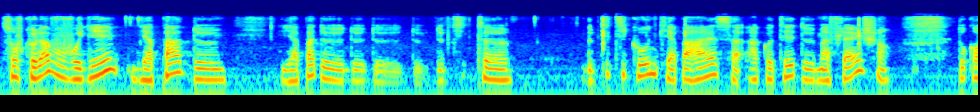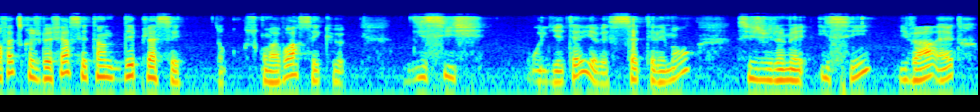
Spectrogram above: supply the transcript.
Sauf que là, vous voyez, il n'y a pas de, il n'y a pas de, de, de, petites de petites icônes qui apparaissent à côté de ma flèche. Donc en fait, ce que je vais faire, c'est un déplacer. Donc ce qu'on va voir, c'est que d'ici où il y était, il y avait 7 éléments. Si je le mets ici, il va être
